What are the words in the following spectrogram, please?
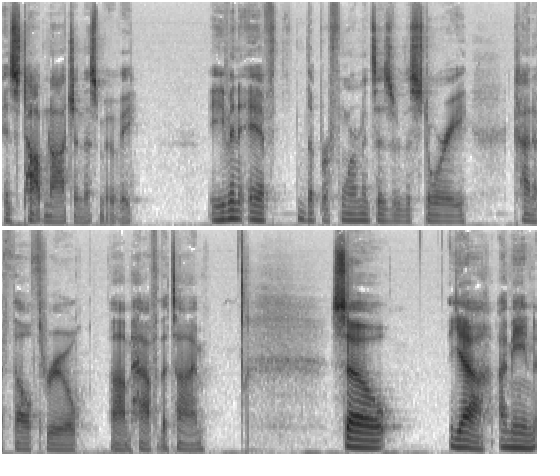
is top notch in this movie. Even if the performances or the story kind of fell through um, half of the time. So, yeah, I mean,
